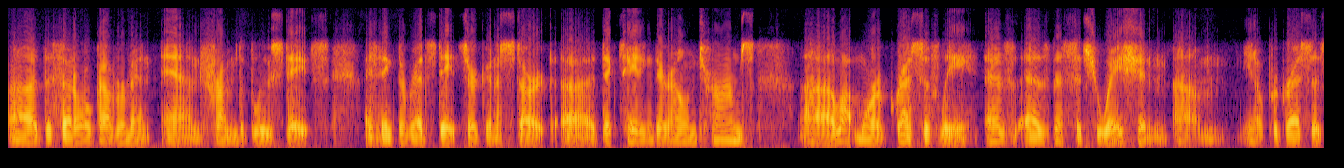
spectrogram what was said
uh, the federal government and from the blue states. I think the red states are going to start uh, dictating their own terms uh, a lot more aggressively as as the situation um, you know progresses.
